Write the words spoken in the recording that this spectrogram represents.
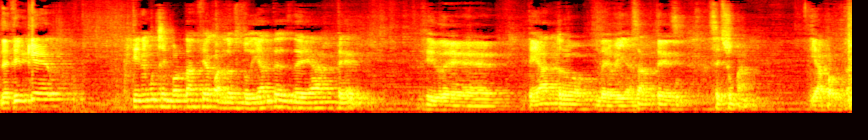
Decir que tiene mucha importancia cuando estudiantes de arte, es decir, de teatro, de bellas artes, se suman y aportan.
